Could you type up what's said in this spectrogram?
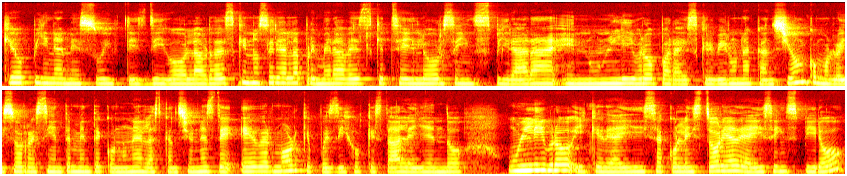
¿Qué opinan, Swifties? Digo, la verdad es que no sería la primera vez que Taylor se inspirara en un libro para escribir una canción, como lo hizo recientemente con una de las canciones de Evermore, que pues dijo que estaba leyendo un libro y que de ahí sacó la historia, de ahí se inspiró.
